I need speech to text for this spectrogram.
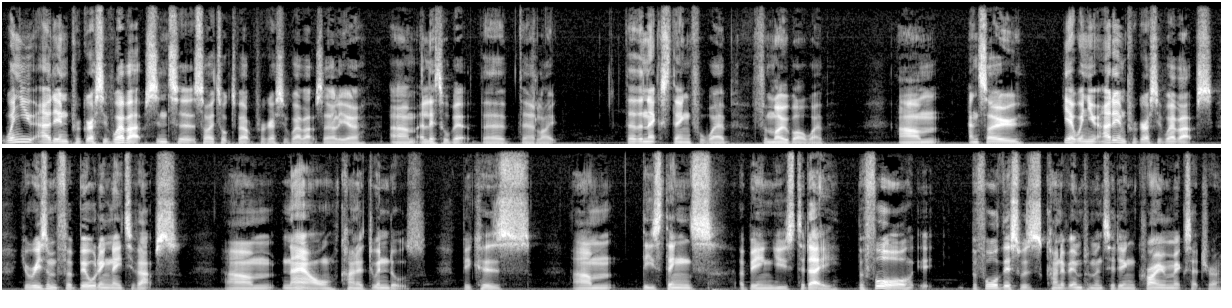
when you add in progressive web apps into, so I talked about progressive web apps earlier um, a little bit. They're they're like they're the next thing for web for mobile web, um, and so yeah, when you add in progressive web apps, your reason for building native apps um, now kind of dwindles because um, these things are being used today. Before it, before this was kind of implemented in Chrome, etc.,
